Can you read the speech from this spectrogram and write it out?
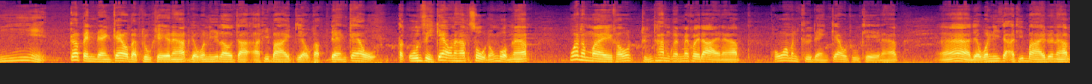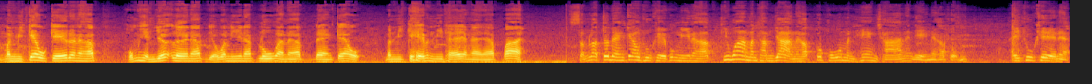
นี่ก็เป็นแดงแก้วแบบ 2K นะครับ เดี๋ยววันนี้เราจะอธิบายเกี่ยวกับแดงแก้วตระกูลสีแก้วนะครับ สูตรของผมนะครับ ว่าทำไมเขาถึงทำกันไม่ค่อยได้นะครับ เพราะว่ามันคือแดงแก้ว 2K นะครับ อ่าเดี๋ยววันนี้จะอธิบายด้วยนะครับ มันมีแก้วเก๊ด้วยนะครับ ผมเห็นเยอะเลยนะครับ เดี๋ยววันนี้นะครับรู้กันนะครับ แดงแก้วมันมีเก๊มันมีแท้ยังไงนะครับป้าสำหรับเจ้าแดงแก้ว 2K พวกนี้นะครับ ที่ว่ามันทำยากนะครับ ก็เพราะว่ามันแห้งช้านั่นเองนะครับผมไอ้ 2K เนี่ย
